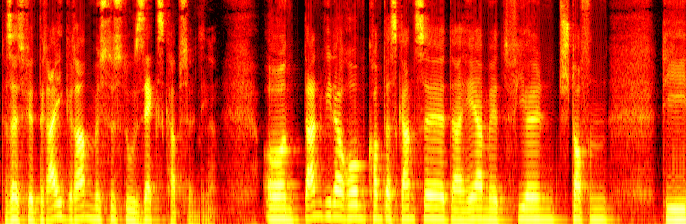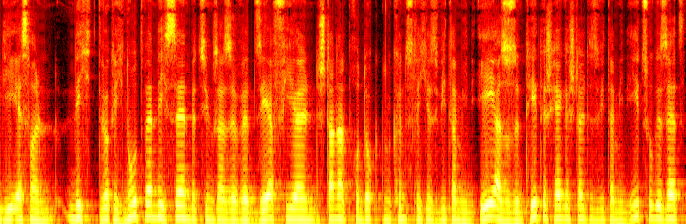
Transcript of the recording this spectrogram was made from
Das heißt, für drei Gramm müsstest du sechs Kapseln nehmen. Und dann wiederum kommt das Ganze daher mit vielen Stoffen, die, die erstmal nicht wirklich notwendig sind, beziehungsweise wird sehr vielen Standardprodukten künstliches Vitamin E, also synthetisch hergestelltes Vitamin E zugesetzt,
